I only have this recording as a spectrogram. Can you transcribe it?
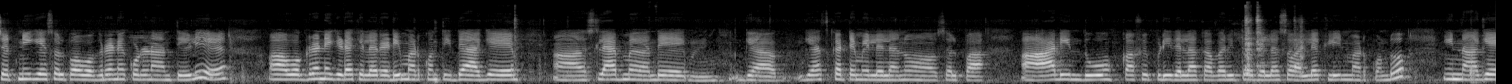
ಚಟ್ನಿಗೆ ಸ್ವಲ್ಪ ಒಗ್ಗರಣೆ ಕೊಡೋಣ ಅಂತೇಳಿ ಆ, ಒಗ್ಗರಣೆ ಗಿಡಕ್ಕೆಲ್ಲ ರೆಡಿ ಮಾಡ್ಕೊತಿದ್ದೆ. ಹಾಗೆ ಸ್ಲ್ಯಾಬ್ ಅಂದರೆ ಗ್ಯಾಸ್ ಕಟ್ಟೆ ಮೇಲೆಲ್ಲನೂ ಸ್ವಲ್ಪ ಹಾಲಿಂದು ಕಾಫಿ ಪುಡಿ ಇದೆಲ್ಲ ಕವರ್ ಇತ್ತು, ಅದೆಲ್ಲ ಸೊ ಅಲ್ಲೇ ಕ್ಲೀನ್ ಮಾಡಿಕೊಂಡು ಇನ್ನು ಹಾಗೆ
